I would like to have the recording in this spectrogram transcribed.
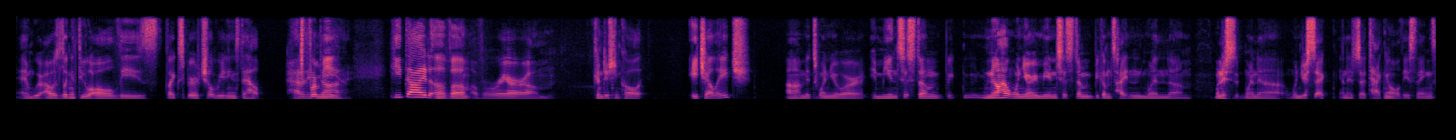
and we, I was looking through all these like spiritual readings to help. How did he for me, die? he died of um, of a rare um, condition called HLH. Um, it's when your immune system, be- you know how when your immune system becomes heightened when um, when it's, when uh, when you're sick and it's attacking all these things.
